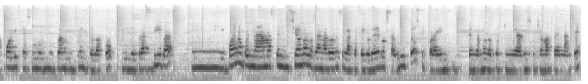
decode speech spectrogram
apoyo que hacemos mutuamente entre la POP y Letras Vivas. Y bueno, pues nada más te menciono los ganadores de la categoría de los adultos, que por ahí tengamos la oportunidad de escuchar más adelante.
